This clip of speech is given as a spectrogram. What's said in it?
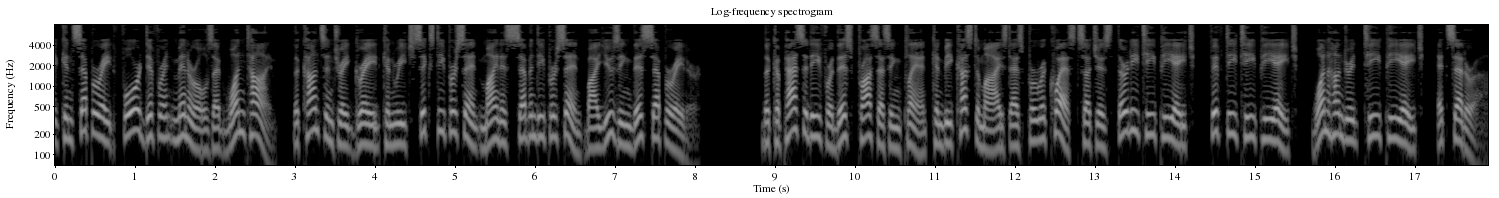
It can separate four different minerals at one time. The concentrate grade can reach 60% minus 70% by using this separator. The capacity for this processing plant can be customized as per request such as 30 TPH, 50 TPH, 100 TPH, etc.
